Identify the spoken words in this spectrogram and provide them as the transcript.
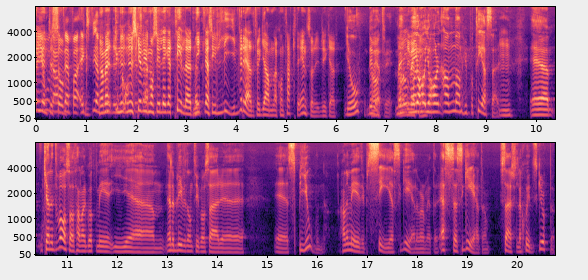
är ju inte som- han träffade extremt Ja, men mycket nu, nu ska vi, måste ju lägga till att Niklas är ju livrädd för gamla kontakter. Är det inte så, Rickard? Jo, det Ja. vet vi. Men, men jag, jag har en annan hypotes här. Mm. Eh, kan det inte vara så att han har gått med i, eh, eller blivit någon typ av så här eh, eh, spion? Han är med i typ CSG, eller vad de heter. SSG heter de. Särskilda skyddsgruppen.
